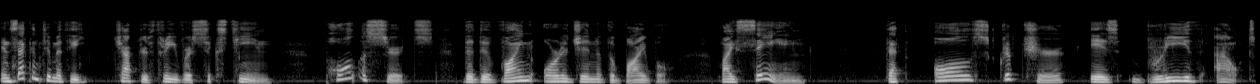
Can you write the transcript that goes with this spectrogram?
In 2 Timothy chapter 3 verse 16, Paul asserts the divine origin of the Bible by saying that all scripture is breathed out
